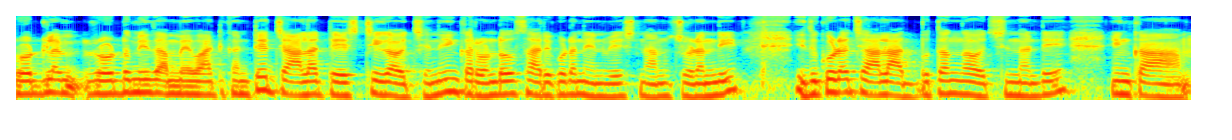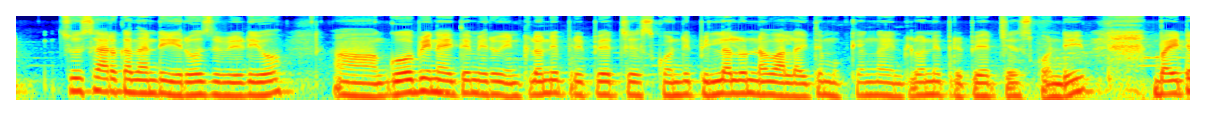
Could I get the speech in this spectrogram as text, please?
రోడ్ల రోడ్డు మీద అమ్మే వాటికంటే చాలా టేస్టీగా వచ్చింది. ఇంకా రెండవసారి కూడా నేను వేసినాను. చూడండి ఇది కూడా చాలా అద్భుతంగా వచ్చిందండి. ఇంకా చూశారు కదండి ఈరోజు వీడియో. గోబీని అయితే మీరు ఇంట్లోనే ప్రిపేర్ చేసుకోండి. పిల్లలు ఉన్న వాళ్ళైతే ముఖ్యంగా ఇంట్లోనే ప్రిపేర్ చేసుకోండి. బయట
